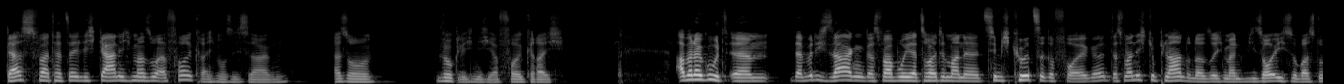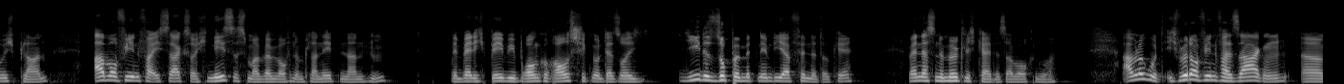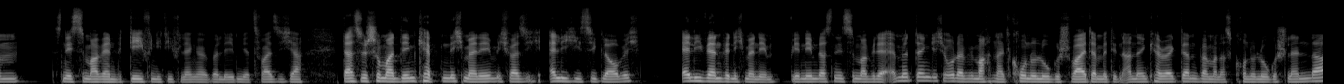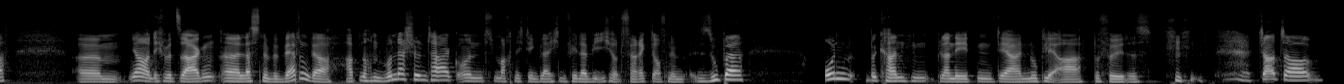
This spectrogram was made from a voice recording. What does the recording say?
Das war tatsächlich gar nicht mal so erfolgreich, muss ich sagen. Also wirklich nicht erfolgreich. Aber na gut, ähm, dann würde ich sagen, das war wohl jetzt heute mal eine ziemlich kürzere Folge. Das war nicht geplant oder so. Ich meine, wie soll ich sowas durchplanen? Aber auf jeden Fall, ich sag's euch, nächstes Mal, wenn wir auf einem Planeten landen, dann werde ich Baby Bronco rausschicken und der soll jede Suppe mitnehmen, die er findet, okay? Wenn das eine Möglichkeit ist, aber auch nur. Aber na gut, ich würde auf jeden Fall sagen, ähm, das nächste Mal werden wir definitiv länger überleben. Jetzt weiß ich ja, dass wir schon mal den Captain nicht mehr nehmen. Ich weiß nicht, Ellie hieß sie, glaube ich. Ellie werden wir nicht mehr nehmen. Wir nehmen das nächste Mal wieder Emmett, denke ich, oder wir machen halt chronologisch weiter mit den anderen Charakteren, wenn man das chronologisch nennen darf. Ähm, ja, und ich würde sagen, äh, lasst eine Bewertung da. Habt noch einen wunderschönen Tag und macht nicht den gleichen Fehler wie ich und verreckt auf einem super unbekannten Planeten, der nuklear befüllt ist. ciao, ciao.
